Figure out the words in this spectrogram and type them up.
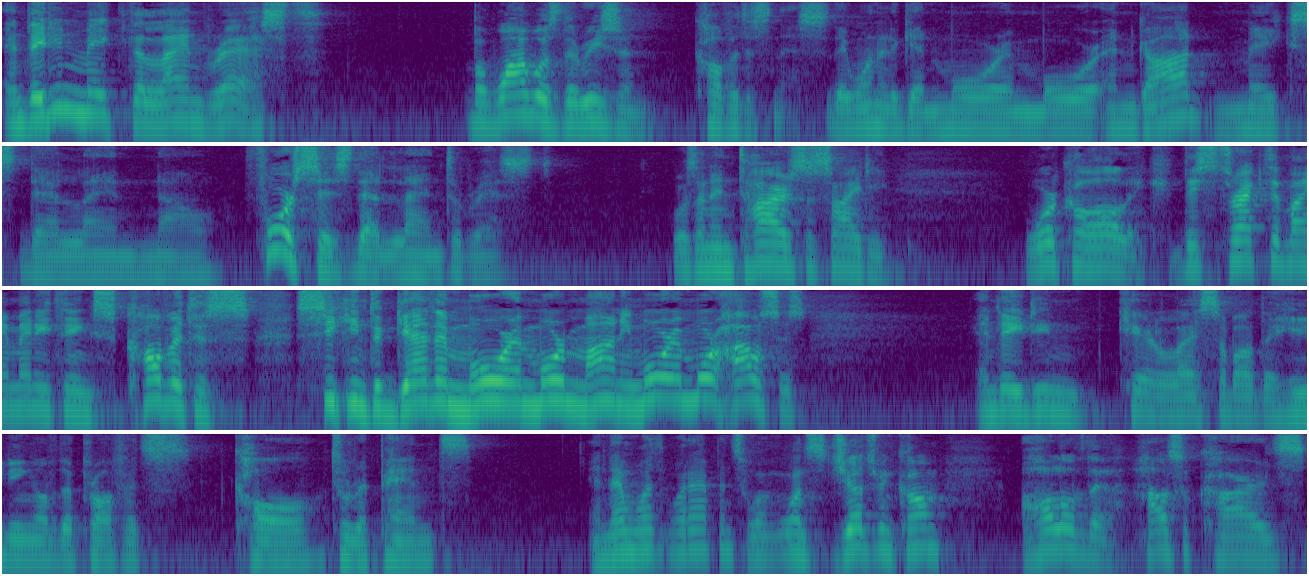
And they didn't make the land rest. But what was the reason? Covetousness. They wanted to get more and more, and God makes that land now, forces that land to rest. It was an entire society, workaholic, distracted by many things, covetous, seeking to gather more and more money, more and more houses. And they didn't care less about the heeding of the prophet's call to repent. And then what, what happens? Once judgment comes, all of the house of cards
